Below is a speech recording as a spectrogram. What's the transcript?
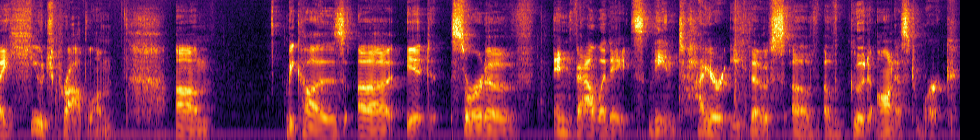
a huge problem. Um, because uh, it sort of invalidates the entire ethos of, of good, honest work.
